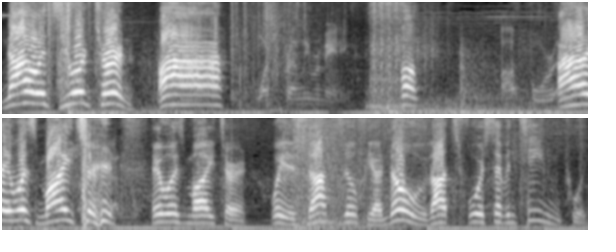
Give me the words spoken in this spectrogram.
Now it's your turn! Ah! One friendly remaining. Fuck! Op 4 Ah, it was my turn! It was my turn. Wait, is that Zofia? No, that's 417 Twitch.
